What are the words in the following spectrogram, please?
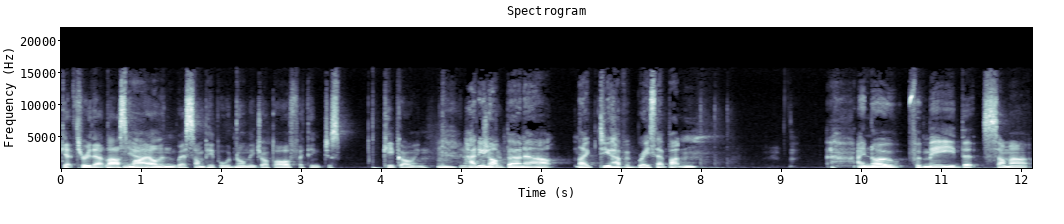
get through that last Yeah. mile and where some people would normally drop off, I think just keep going. you know, How do you not burn out? Like, do you have a reset button? I know for me that summer,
